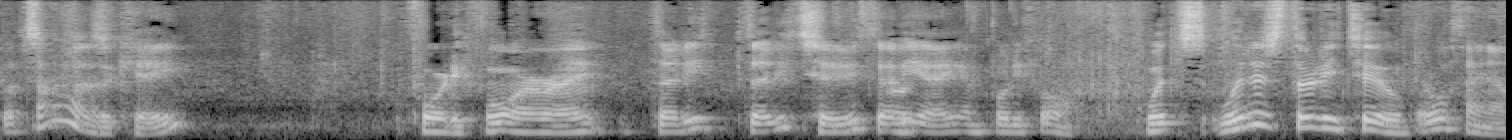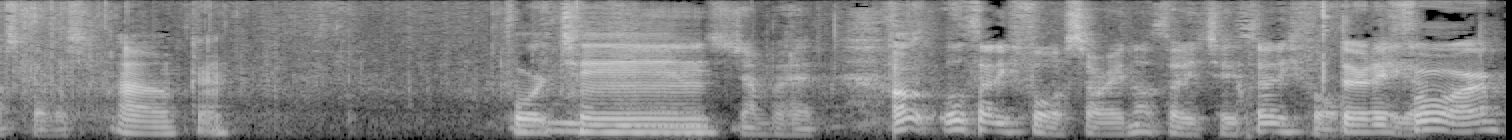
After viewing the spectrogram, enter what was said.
But some of those are key. forty-four, right? 30, 32, 38, and 44. What's what is thirty-two? They're all Thanos covers. Oh, okay. Mm, Fourteen. Let's jump ahead. Oh, All 34, sorry, not 32. 34. There you go. 34.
